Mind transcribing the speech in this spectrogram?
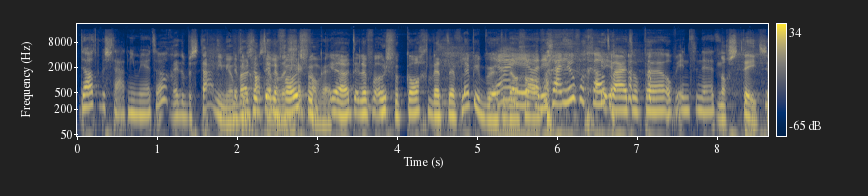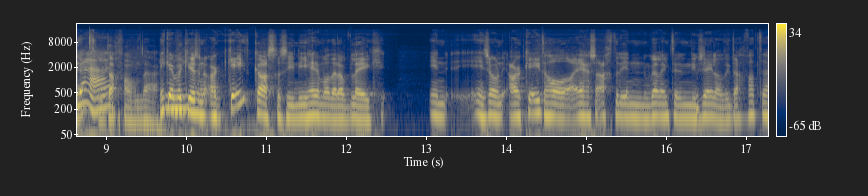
Dat bestaat niet meer, toch? Nee, dat bestaat niet meer. Er waren telefoons, er ver- ja, telefoons verkocht met uh, Flappy Bird. Ja, dan ja, die zijn heel veel geld waard op, eh, op internet. Nog steeds, hè? Ja. Tot de dag van vandaag. Ik heb een keer zo'n arcadekast gezien die helemaal daarop bleek. In, in zo'n arcadehal ergens achter in Wellington in Nieuw-Zeeland. Ik dacht, wat uh,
